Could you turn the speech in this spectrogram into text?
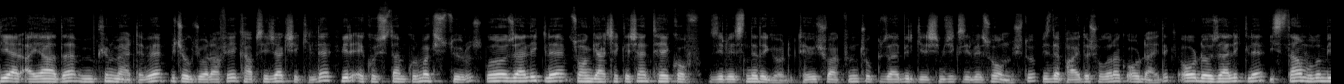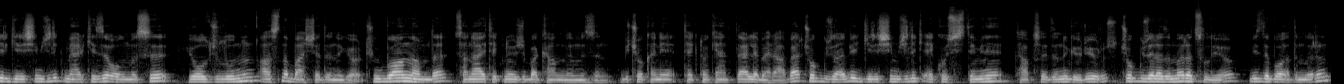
diğer ayağı da mümkün mertebe birçok coğrafyayı kapsayacak şekilde bir ekosistem kurmak istiyoruz. Bunu özellikle son gerçekleşen Take-Off zirvesinde de gördük. T3 Vakfı'nın çok güzel bir girişimcilik zirvesi olmuştu. Biz de paydaş olarak oradaydık. Orada özellikle İstanbul'un bir girişimcilik merkezi olması yolculuğunun aslında başladığını gördük. Çünkü bu anlamda Sanayi Teknoloji Bakanlığımızın birçok hani teknokentlerle beraber çok güzel bir girişimcilik ekosistemini kapsadığını görüyoruz. Çok güzel adımlar atılıyor. Biz de bu adımların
